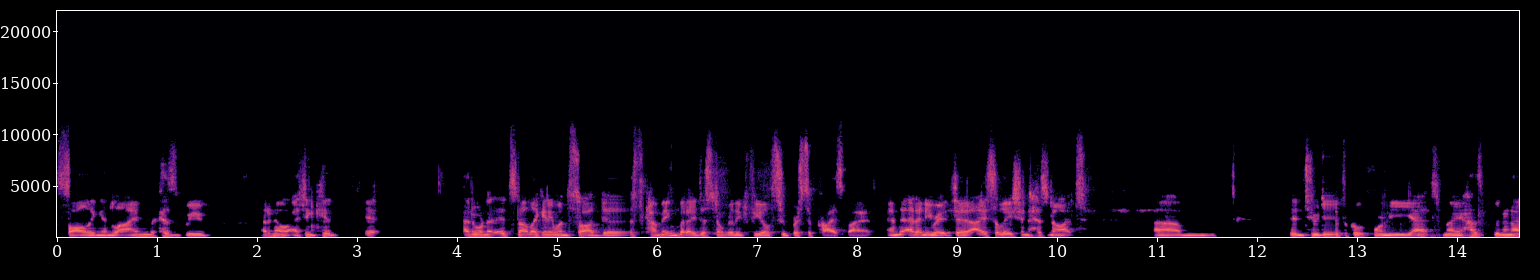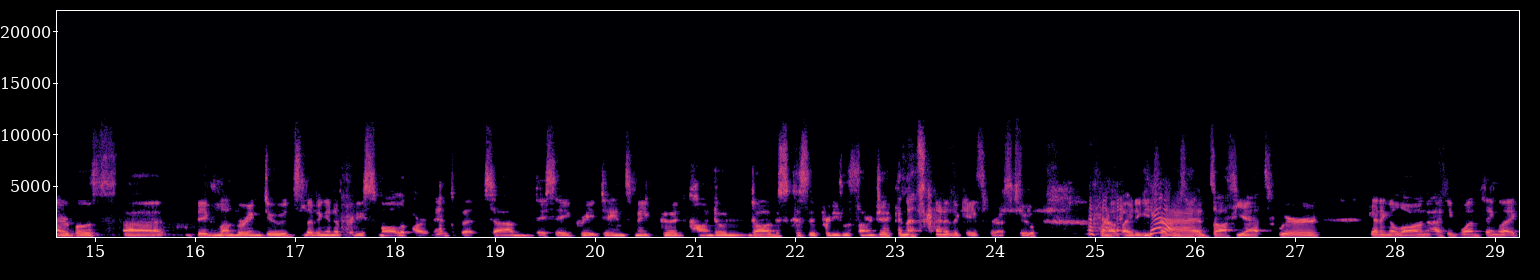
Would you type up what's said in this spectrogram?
falling in line because we've, I don't know, I think it I don't want to, it's not like anyone saw this coming, but I just don't really feel super surprised by it. And at any rate, the isolation has not um, been too difficult for me yet. My husband and I are both uh, big lumbering dudes living in a pretty small apartment, but um, they say Great Danes make good condo dogs because they're pretty lethargic, and that's kind of the case for us too. We're not biting each other's heads off yet. We're getting along. I think one thing, like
